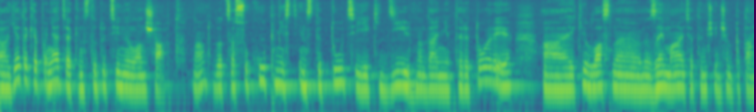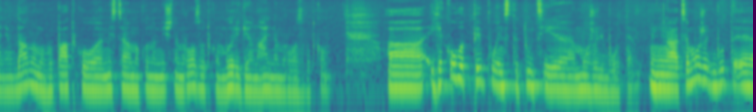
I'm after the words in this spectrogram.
Е, Є таке поняття як інституційний ландшафт. Тобто це сукупність інституцій, які діють на даній території, які власне займаються тим чи іншим питанням, в даному випадку місцевим економічним розвитком регіональним розвитком. Якого типу інституції можуть бути? Це можуть бути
